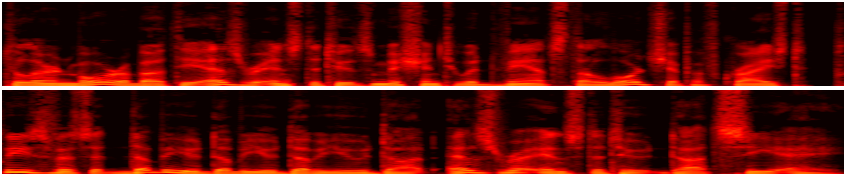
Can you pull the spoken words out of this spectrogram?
To learn more about the Ezra Institute's mission to advance the Lordship of Christ, please visit www.ezrainstitute.ca.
